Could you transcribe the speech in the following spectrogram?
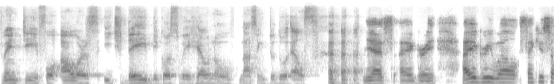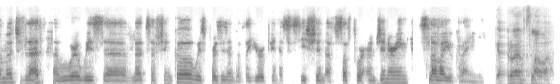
24 hours each day because we have no nothing to do else yes i agree i agree well thank you so much vlad uh, we were with uh, vlad savchenko who is president of the european association of software engineering slava ukraini Героям слава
